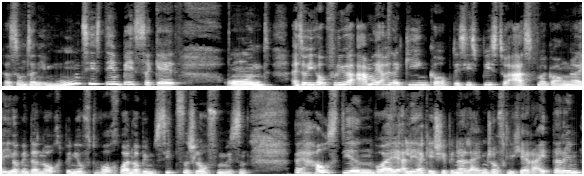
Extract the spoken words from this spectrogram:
dass unser Immunsystem besser geht. Und also ich habe früher einmal Allergien gehabt, das ist bis zu Asthma gegangen. Ich habe in der Nacht bin ich oft wach geworden, habe im Sitzen schlafen müssen. Bei Haustieren war ich allergisch. Ich bin eine leidenschaftliche Reiterin.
